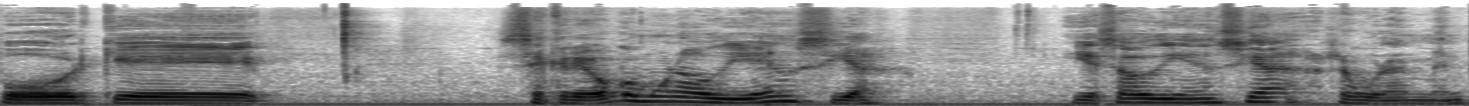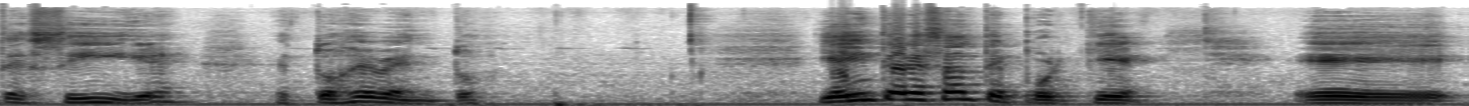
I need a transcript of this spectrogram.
Porque se creó como una audiencia y esa audiencia regularmente sigue estos eventos. Y es interesante porque eh,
